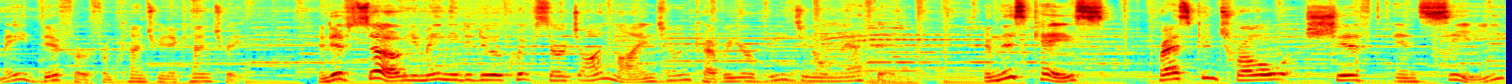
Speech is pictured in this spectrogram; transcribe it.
may differ from country to country. And if so, you may need to do a quick search online to uncover your regional method. In this case, press Ctrl, Shift, and C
